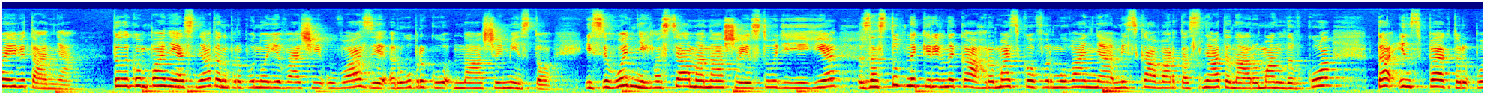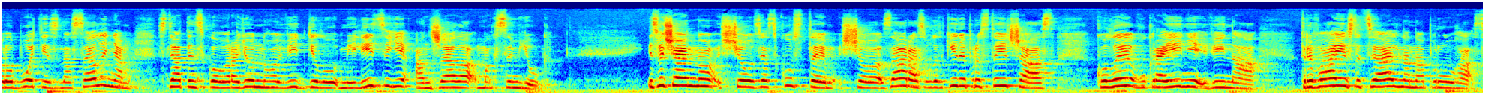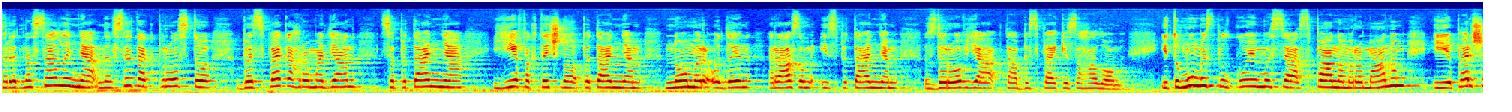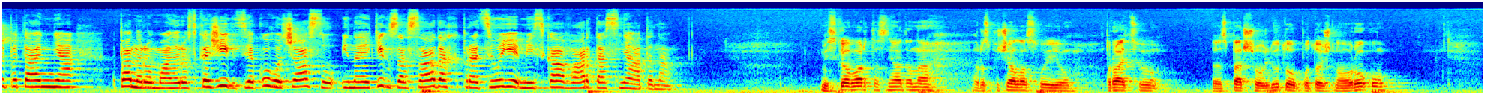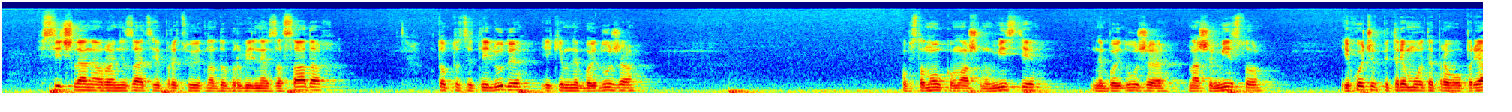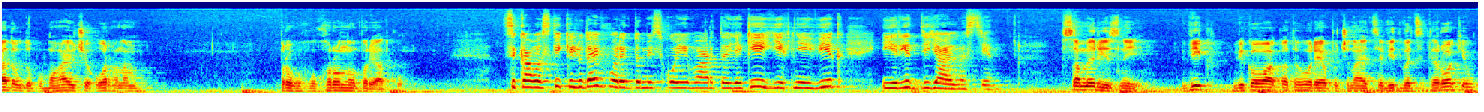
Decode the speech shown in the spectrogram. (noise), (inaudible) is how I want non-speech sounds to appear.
Моє вітання. Телекомпанія Снятин пропонує вашій увазі рубрику Наше місто. І сьогодні гостями нашої студії є заступник керівника громадського формування міська варта Снятина Роман Левко та інспектор по роботі з населенням Снятинського районного відділу міліції Анжела Максимюк. І звичайно, що у зв'язку з тим, що зараз у такий непростий час, коли в Україні війна. Триває соціальна напруга серед населення. Не все так просто. Безпека громадян це питання є фактично питанням номер один разом із питанням здоров'я та безпеки загалом. І тому ми спілкуємося з паном Романом. І перше питання, пане Романе, розкажіть, з якого часу і на яких засадах працює міська варта Снятина? Міська варта Снятина розпочала свою працю з 1 лютого поточного року. Всі члени організації працюють на добровільних засадах. Тобто це ті люди, яким не байдужа обстановка в нашому місті, не байдуже наше місто і хочуть підтримувати правопорядок, допомагаючи органам правоохоронного порядку. Цікаво, скільки людей входить до міської варти, який їхній вік і рід діяльності. Саме різний вік, вікова категорія починається від 20 років.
